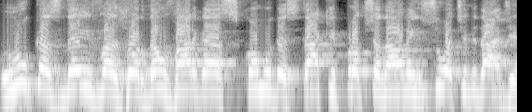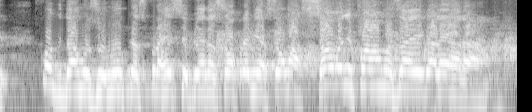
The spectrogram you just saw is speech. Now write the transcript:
Lucas Neiva Jordão Vargas como destaque profissional em sua atividade. Convidamos o Lucas para receber a sua premiação. Uma salva de palmas aí, galera!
